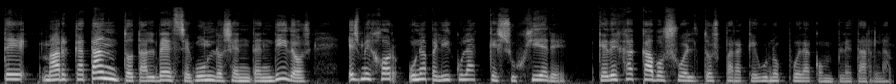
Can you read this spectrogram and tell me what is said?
te marca tanto, tal vez, según los entendidos. Es mejor una película que sugiere, que deja cabos sueltos para que uno pueda completarla.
